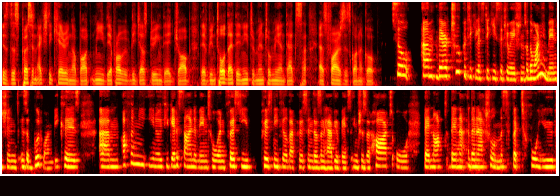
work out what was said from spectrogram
is this person actually caring about me? They're probably just doing their job. They've been told that they need to mentor me, and that's uh, as far as it's going to go. So um, there are two particular sticky situations. So the one you mentioned is a good one because um, often, you know, if you get assigned a mentor and first you personally feel that person doesn't have your best interests at heart or they're not, they're not, they're an actual misfit for you,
